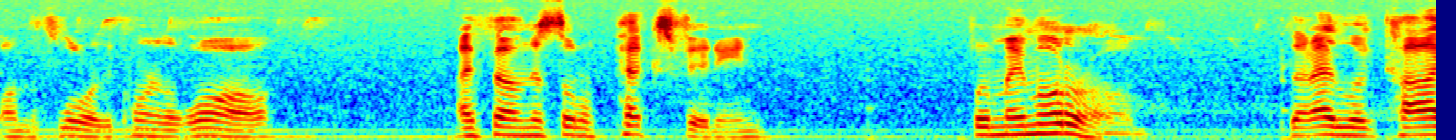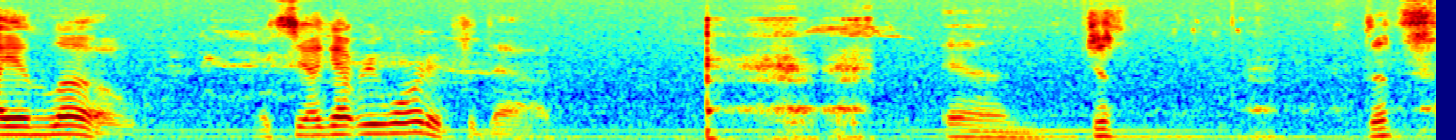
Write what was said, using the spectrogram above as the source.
on the floor, the corner of the wall, I found this little PEX fitting for my motorhome that I looked high and low. And see, I got rewarded for that. and just that's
